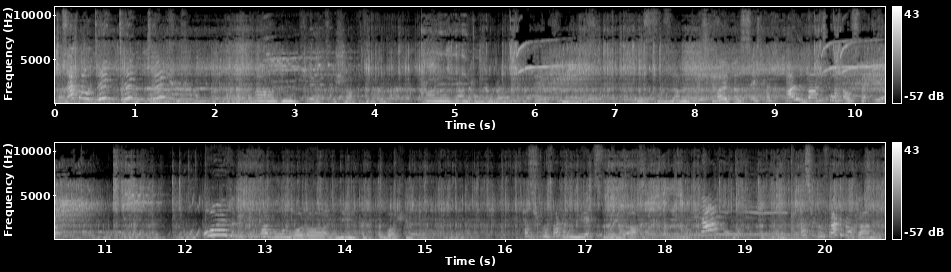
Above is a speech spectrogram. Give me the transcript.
Sag mal, trink, trink, trink! Ah, gut, er hat's geschafft. Oh, danke, Bruder. Echt nett. Du hast so lange durchgehalten. Das ist echt krass. Alle waren tot außer er. Oh, jetzt hab ich den Carbonroller. Ich nehme den oberschnell. Hast du schon gefragt, ob du jetzt nehmen darf? Nein! Hast du gefragt noch gar nicht?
